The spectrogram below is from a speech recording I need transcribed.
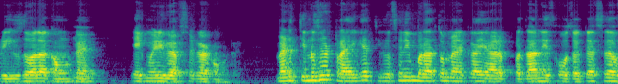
ریلز والا اکاؤنٹ ہے ایک میری ویب سائٹ کا اکاؤنٹ ہے۔ میں نے تینوں سے ٹرائی کیا تینوں سے نہیں بنا تو میں نے کہا یار پتا نہیں ہو سکتا ہے صرف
